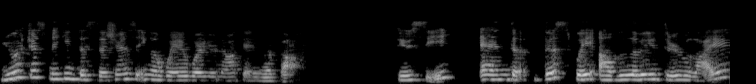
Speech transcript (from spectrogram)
You're just making decisions in a way where you're not getting off. Do you see? And this way of living through life,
